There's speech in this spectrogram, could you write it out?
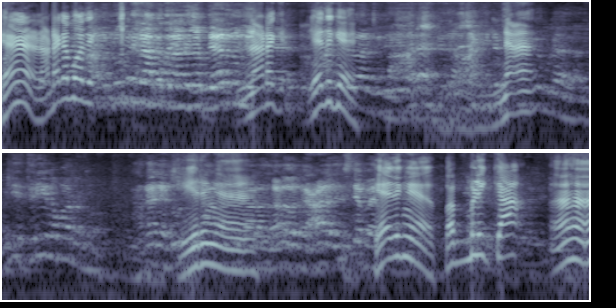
ஏங்க நடக்க போகுது. நடக்க எதுக்கு? இருங்க. எதுங்க? பப்ளிக்கா? ஆஹா.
